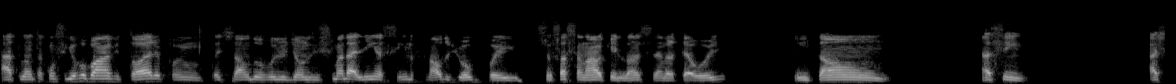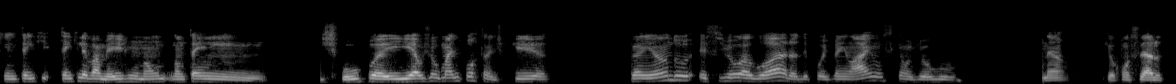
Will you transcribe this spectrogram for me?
a Atlanta conseguiu roubar uma vitória, foi um touchdown do Julio Jones em cima da linha, assim, no final do jogo. Foi sensacional aquele lance, lembra até hoje. Então, assim, acho que a gente tem que, tem que levar mesmo, não, não tem desculpa. E é o jogo mais importante, porque ganhando esse jogo agora, depois vem Lions, que é um jogo né, que eu considero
